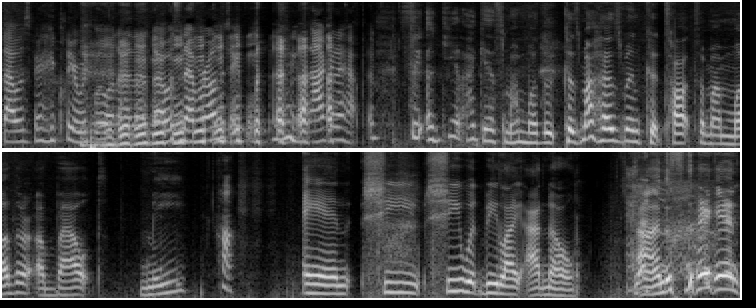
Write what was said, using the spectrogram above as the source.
That was very clear with Will and I. That, that was never on the table. Not going to happen. See, again, I guess my mother, because my husband could talk to my mother about me, Huh. and she she would be like, "I know, I understand."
